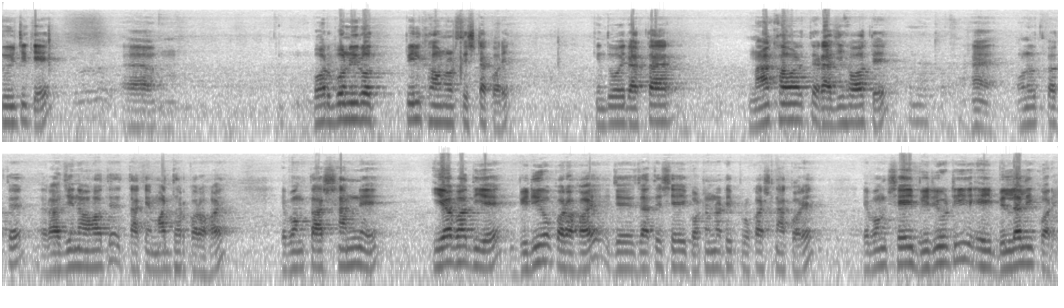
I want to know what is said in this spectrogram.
দুইটিকে গর্ভনিরোধ পিল খাওয়ানোর চেষ্টা করে, কিন্তু ওই ডাক্তার না খাওয়াতে রাজি হওয়াতে হ্যাঁ অনুরোধ করতে রাজি না হওয়াতে তাকে মারধর করা হয় এবং তার সামনে ইয়াবা দিয়ে ভিডিও করা হয় যে যাতে সেই ঘটনাটি প্রকাশ না করে এবং সেই ভিডিওটি এই বিল্লালি করে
